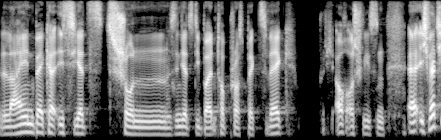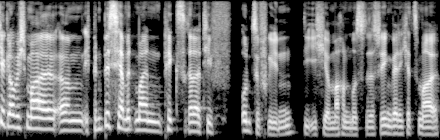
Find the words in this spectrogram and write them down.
Linebacker ist jetzt schon, sind jetzt die beiden Top-Prospects weg. Würde ich auch ausschließen. Äh, ich werde hier, glaube ich, mal, ähm, ich bin bisher mit meinen Picks relativ unzufrieden, die ich hier machen musste. Deswegen werde ich jetzt mal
